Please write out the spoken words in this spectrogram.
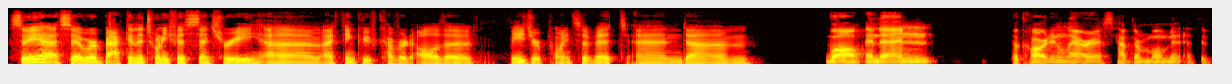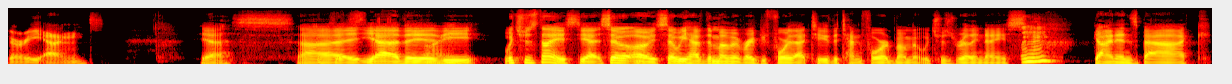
so yeah, so we're back in the 25th century. Um, I think we've covered all the major points of it, and um, well, and then Picard and Laris have their moment at the very end. Yes. Uh, yeah. The fine. the which was nice. Yeah. So oh, so we have the moment right before that too, the ten forward moment, which was really nice. mm-hmm. Guinan's back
